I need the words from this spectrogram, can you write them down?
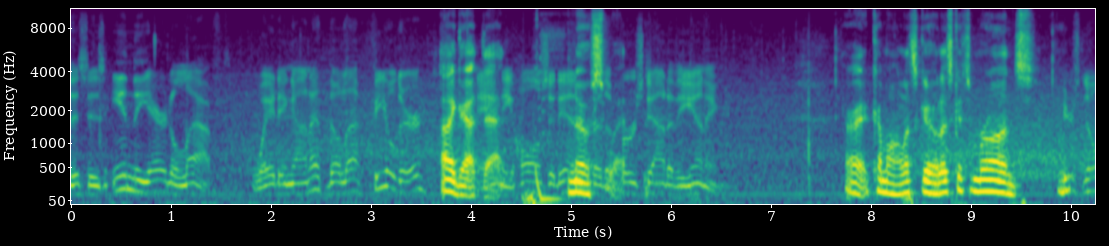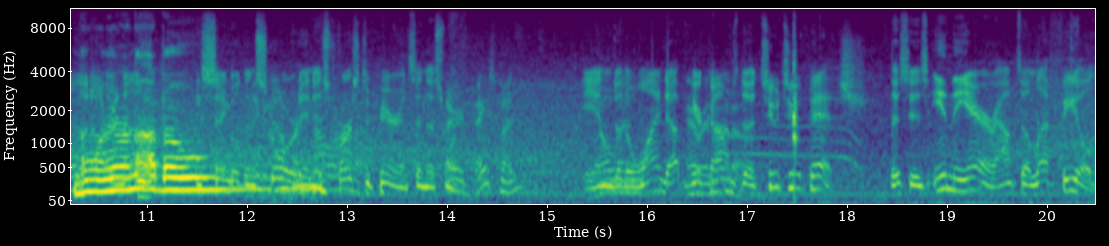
This is in the air to left. Waiting on it, the left fielder. I got that. And he hauls it in No sweat. the first out of the inning. All right, come on, let's go. Let's get some runs. Here's No Nolan one Arenado. He Arenado. singled and scored in his first appearance in this one. Into the windup. Here comes the 2-2 pitch. This is in the air out to left field.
